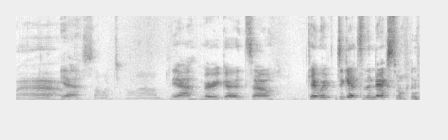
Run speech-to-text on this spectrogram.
Wow. Yeah. So much going on. Yeah, very good. So can't wait to get to the next one.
